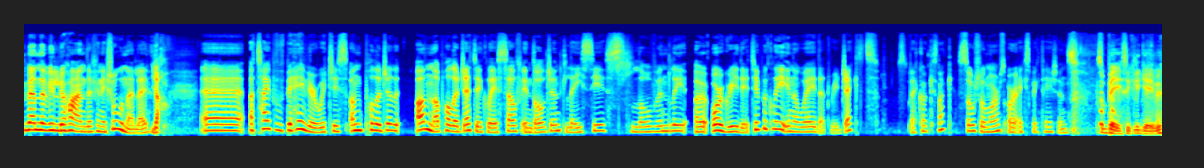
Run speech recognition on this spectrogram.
Men vil du ha en definisjon, eller? Ja. Uh, a type of behavior which is unapologeti- unapologetically self-indulgent, lazy, slovenly uh, or greedy, typically in a way that rejects jeg kan ikke snakke. Social norms or expectations. Så basically gamer.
